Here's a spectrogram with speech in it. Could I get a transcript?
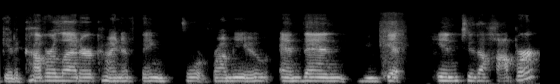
get a cover letter kind of thing for from you and then you get into the hopper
